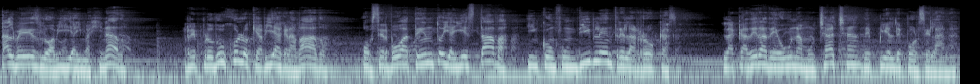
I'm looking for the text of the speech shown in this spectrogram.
Tal vez lo había imaginado. Reprodujo lo que había grabado, observó atento y ahí estaba, inconfundible entre las rocas, la cadera de una muchacha de piel de porcelana.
